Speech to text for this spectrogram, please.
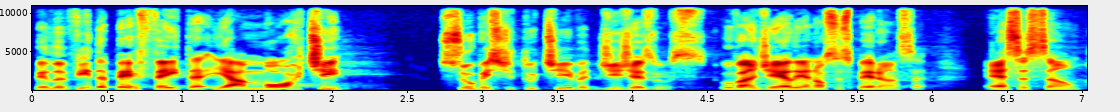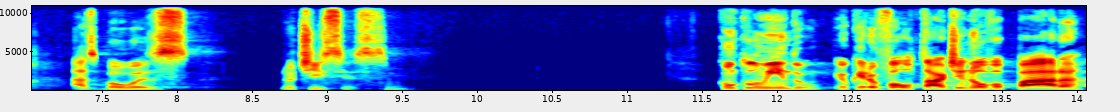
pela vida perfeita e a morte substitutiva de Jesus. O Evangelho é a nossa esperança. Essas são as boas notícias. Concluindo, eu quero voltar de novo para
